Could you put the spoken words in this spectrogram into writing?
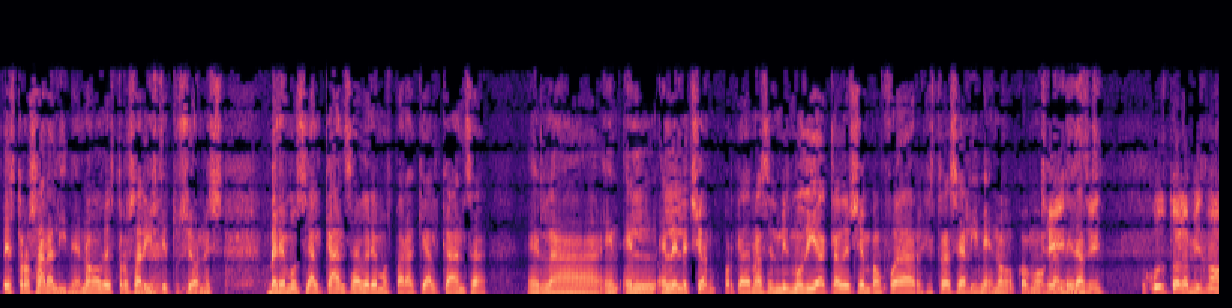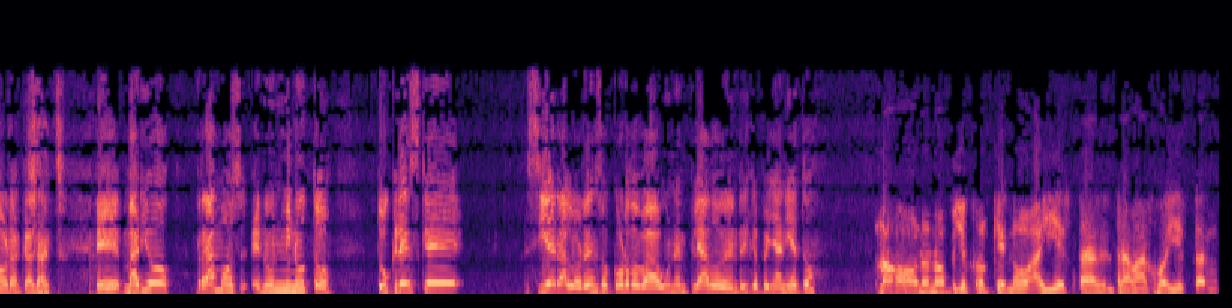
destrozar al INE, ¿no? Destrozar instituciones. Veremos si alcanza, veremos para qué alcanza en la, en, en, la elección, porque además el mismo día Claudio Sheinbaum fue a registrarse al INE, ¿no? Como candidato. Justo a la misma hora casi. Eh, Mario Ramos, en un minuto, ¿tú crees que si era Lorenzo Córdoba un empleado de Enrique Peña Nieto? No, no, no, pues yo creo que no. Ahí está el trabajo, ahí están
